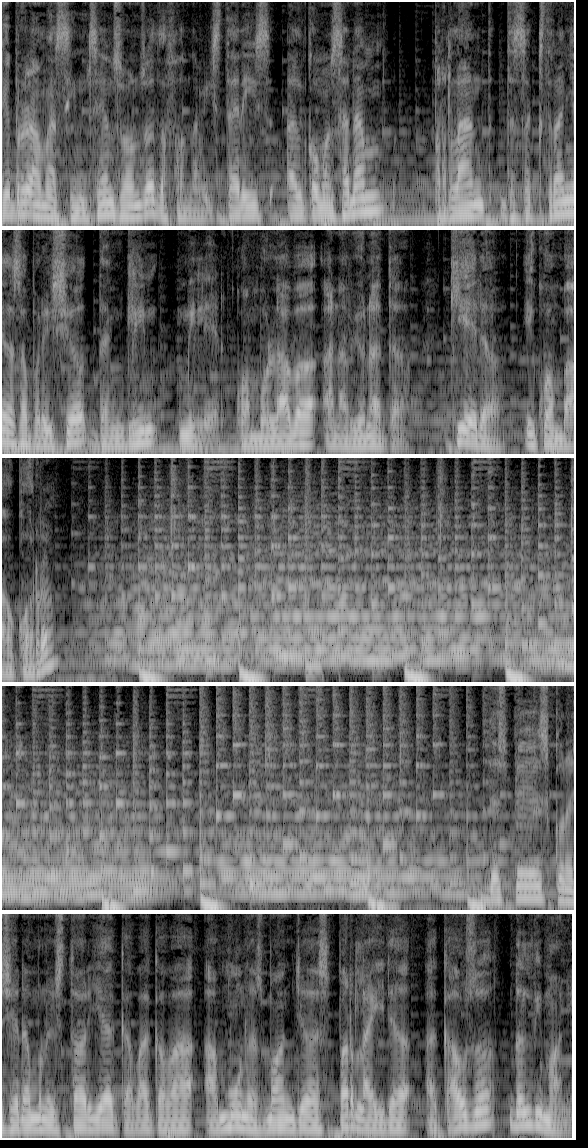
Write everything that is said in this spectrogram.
I d'aquest programa 511 de Font de Misteris el començarem parlant de l'estranya desaparició d'en Glyn Miller quan volava en avioneta. Qui era i quan va ocórrer? Després coneixerem una història que va acabar amb unes monges per l'aire a causa del dimoni.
